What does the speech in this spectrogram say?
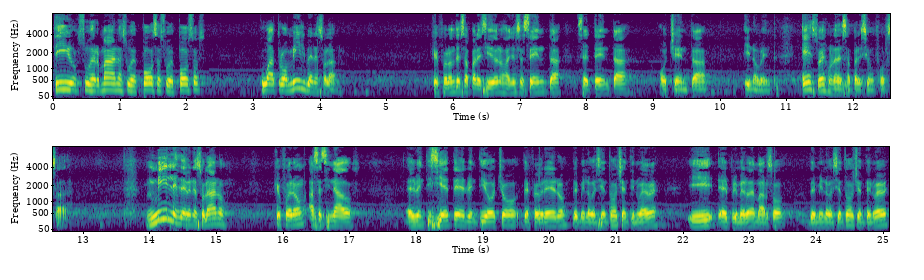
tíos, sus hermanas, sus esposas, sus esposos, cuatro mil venezolanos que fueron desaparecidos en los años 60, 70, 80 y 90. Eso es una desaparición forzada. Miles de venezolanos que fueron asesinados el 27, el 28 de febrero de 1989 y el 1 de marzo de 1989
